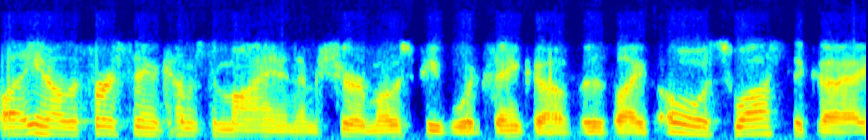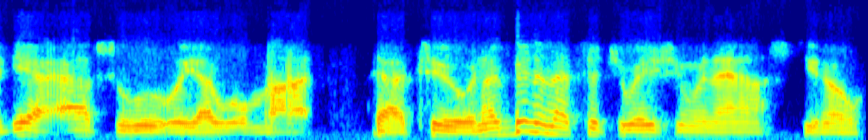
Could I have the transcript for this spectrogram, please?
well, you know, the first thing that comes to mind, and I'm sure most people would think of, is like, oh, a swastika. Yeah, absolutely. I will not tattoo. And I've been in that situation when asked, you know,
